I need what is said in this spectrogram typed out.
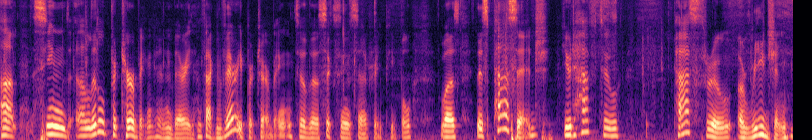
uh, seemed a little perturbing, and very, in fact, very perturbing to the 16th century people, was this passage. You'd have to pass through a region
